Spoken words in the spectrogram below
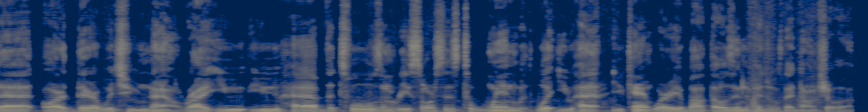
that are there with you now right? You you have the tools and resources to win with what you have. You can't worry about those individuals that don't show up.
